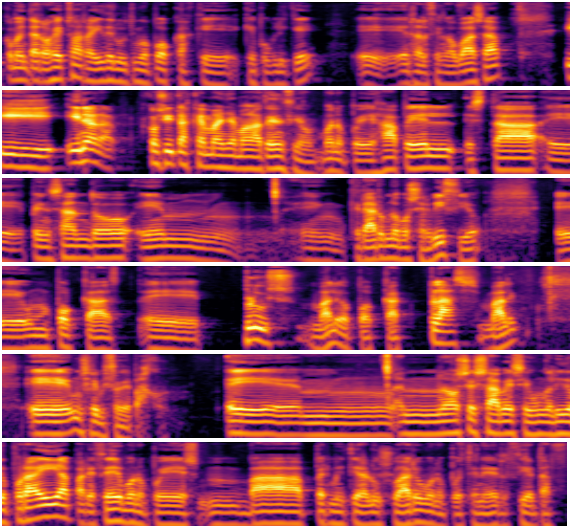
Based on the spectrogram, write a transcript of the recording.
comentaros esto a raíz del último podcast que, que publiqué eh, en relación a WhatsApp. Y, nada, cositas que me han llamado la atención. Bueno, pues Apple está eh, pensando en, crear un nuevo servicio, eh, un podcast Plus, ¿vale? O podcast Plus, ¿vale? un servicio de pago. Eh, no se sabe, según he leído por ahí, al parecer, bueno, pues va a permitir al usuario, bueno, pues tener ciertas,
